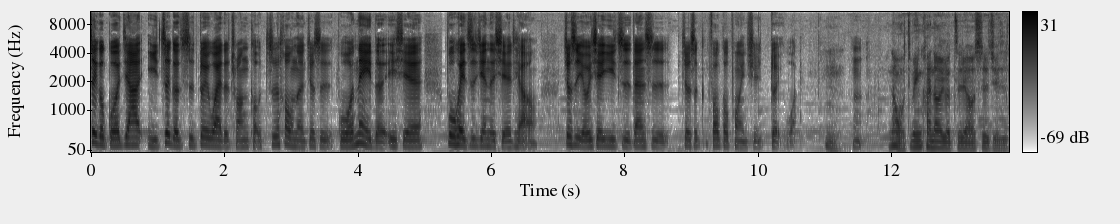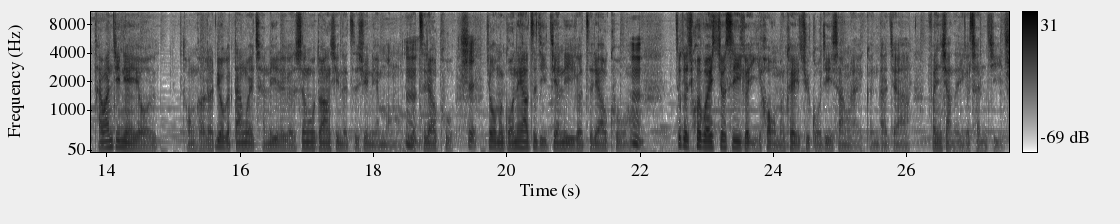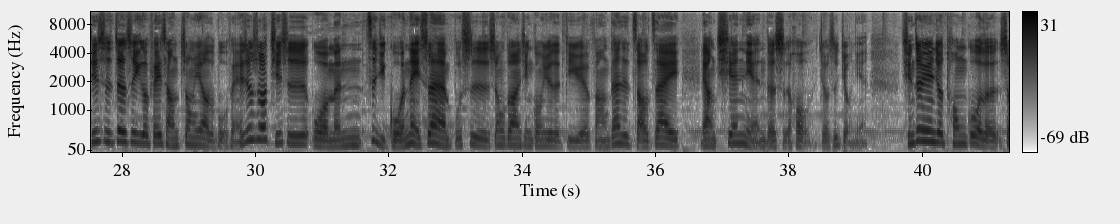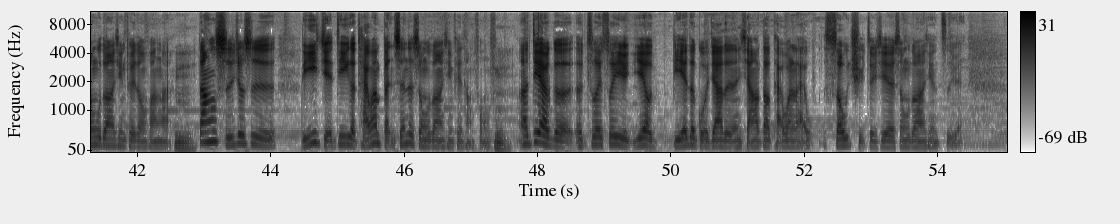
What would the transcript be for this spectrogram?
这个国家以这个是对外的窗口之后呢，就是国内的一些。部会之间的协调，就是有一些一致，但是就是 focal point 去对外。嗯嗯。那我这边看到一个资料是，其实台湾今年有统合了六个单位，成立了一个生物多样性的资讯联盟哦，一个资料库。是。就我们国内要自己建立一个资料库。嗯。这个会不会就是一个以后我们可以去国际上来跟大家分享的一个成绩？其实这是一个非常重要的部分。也就是说，其实我们自己国内虽然不是生物多样性公约的缔约方，但是早在两千年的时候，九十九年，行政院就通过了生物多样性推动方案。嗯，当时就是理解第一个，台湾本身的生物多样性非常丰富。嗯，啊，第二个，呃，所以所以也有。别的国家的人想要到台湾来收取这些生物多样性的资源。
